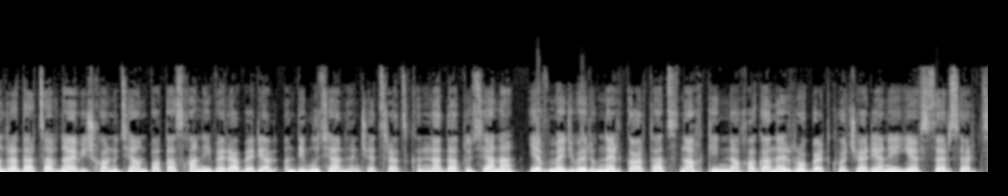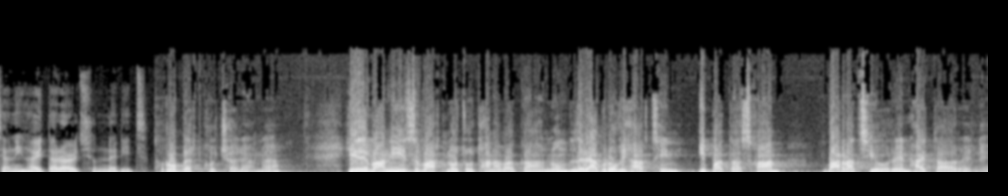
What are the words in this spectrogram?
Անդրադարձավ նաեւ իշխանության պատասխանի վերաբերյալ ընդդիմության հնչեցրած քննադատությանը եւ մեջբերումներ կարդաց նախկին նախագաներ Ռոբերտ Քոչարյանի եւ Սերժ Սարգսյանի հայտարարություններից: Ռոբերտ Քոչարյանը Երեւանի Զվարթնոց օդանավակայանում լրագրողի հարցին ի պատասխան բառացիորեն հայտարարել է.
